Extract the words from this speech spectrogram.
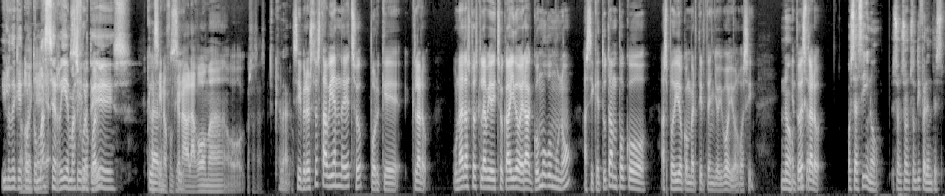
Y lo de que de cuanto que- más se ríe, más Sí, fuerte cual- es. Claro, Así no funcionaba la goma o cosas así. sí, claro. Sí, pero esto está bien, de hecho, porque, claro, una de las cosas que le había dicho Kaido era Gomu Gomu no, así que tú tampoco has podido convertirte en Joy Boy o algo así. No, Entonces, o sea, claro, O sea, sí, y no. Son, son, son diferentes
